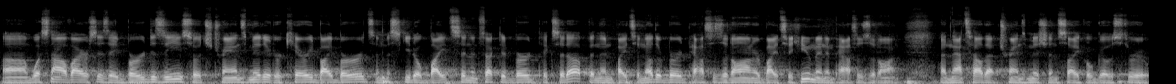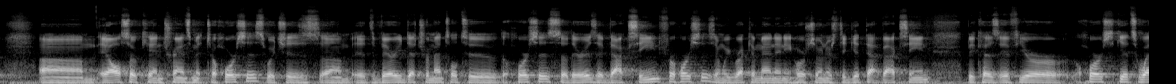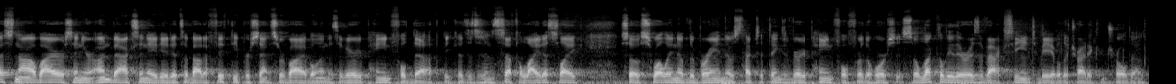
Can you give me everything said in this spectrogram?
Um, West Nile virus is a bird disease, so it's transmitted or carried by birds. A mosquito bites an infected bird, picks it up, and then bites another bird, passes it on, or bites a human and passes it on. And that's how that transmission cycle goes through. Um, it also can transmit to horses, which is um, it's very detrimental to the horses. So there is a vaccine for horses, and we recommend any horse owners to get that vaccine because if your horse gets West Nile virus and you're unvaccinated, it's about a 50% survival and it's a very painful death because it's encephalitis like, so swelling of the brain, those types of things are very painful for the horses. So luckily there is a vaccine to be able to try to control that.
